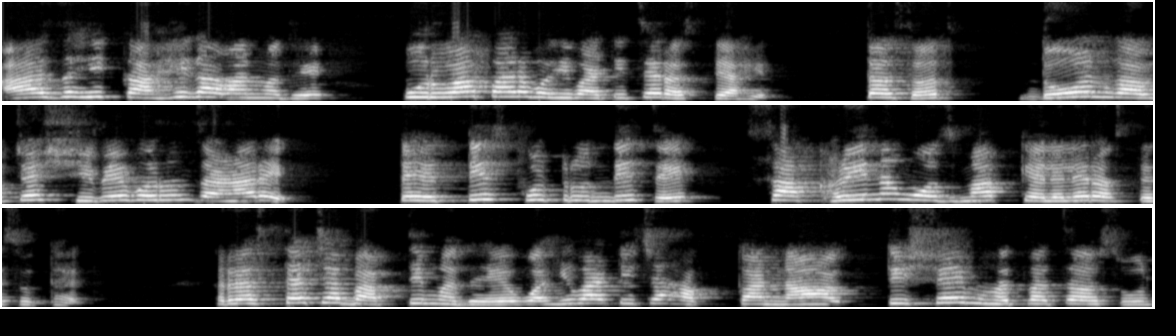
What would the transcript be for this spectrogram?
आजही काही गावांमध्ये पूर्वापार वहिवाटीचे रस्ते आहेत. तसंच दोन गावच्या शिवेवरून जाणारे तेहतीस फूट रुंदीचे साखळीनं मोजमाप केलेले रस्ते सुद्धा आहेत. रस्त्याच्या बाबतीमध्ये वहिवाटीच्या हक्कांना अतिशय महत्वाचं असून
